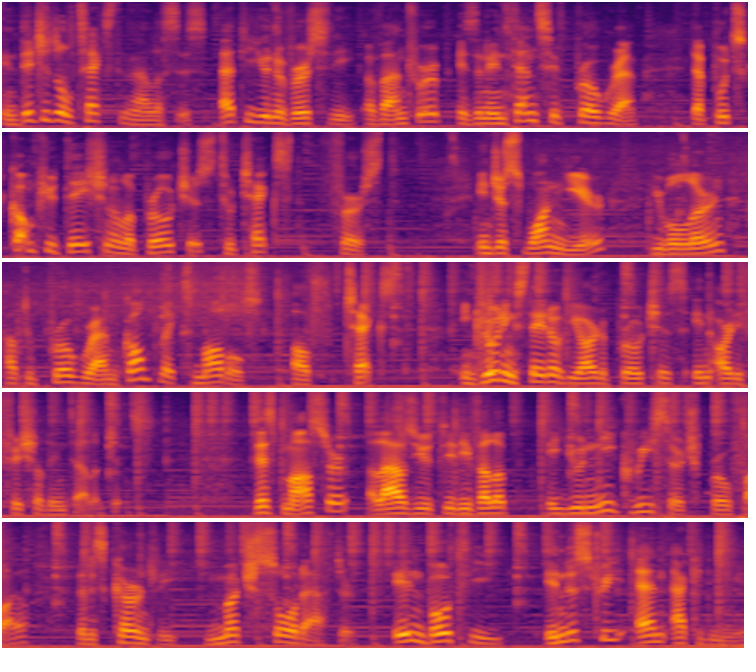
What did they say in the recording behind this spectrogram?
in Digital Text Analysis at the University of Antwerp is an intensive program that puts computational approaches to text first. In just one year, you will learn how to program complex models of text, including state-of-the-art approaches in artificial intelligence. This master allows you to develop a unique research profile that is currently much sought after in both the industry and academia.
